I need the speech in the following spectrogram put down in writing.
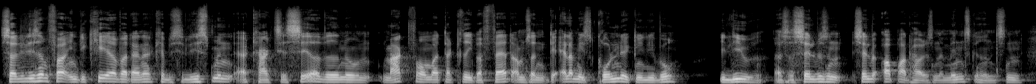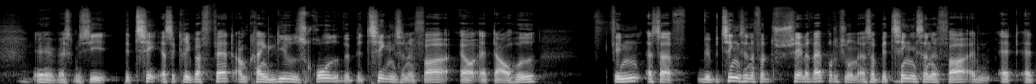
så er det ligesom for at indikere, hvordan at kapitalismen er karakteriseret ved nogle magtformer, der griber fat om sådan det allermest grundlæggende niveau i livet. Altså selve, sådan, selve opretholdelsen af menneskeheden, sådan, øh, hvad skal man sige, beting, altså griber fat omkring livets rod ved betingelserne for, at der overhovedet finde, altså ved betingelserne for den sociale reproduktion, altså betingelserne for, at, at, at,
